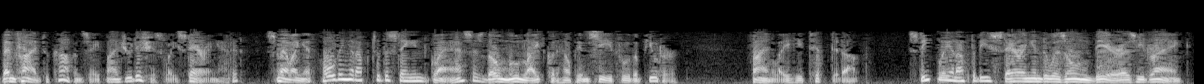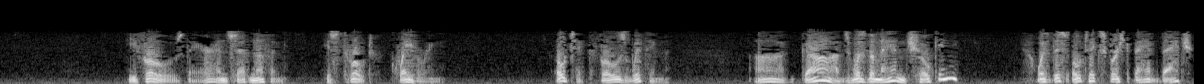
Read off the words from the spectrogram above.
then tried to compensate by judiciously staring at it, smelling it, holding it up to the stained glass as though moonlight could help him see through the pewter. Finally, he tipped it up, steeply enough to be staring into his own beer as he drank. He froze there and said nothing his throat quavering. Otik froze with him. Ah, gods, was the man choking? Was this Otik's first bad batch?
